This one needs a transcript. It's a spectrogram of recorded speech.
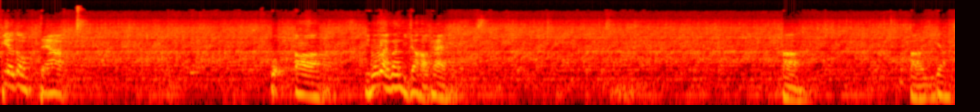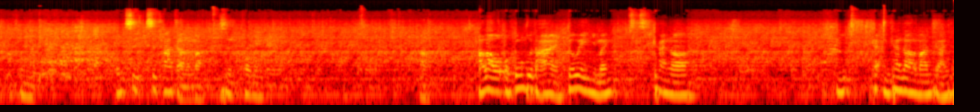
第二栋怎样？不，哦，你说外观比较好看。啊，啊，一样，嗯，哎，是是他讲的吗？是后面那个。好，好了，我我公布答案，各位你们看哦，你看你看到了吗？讲一下。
